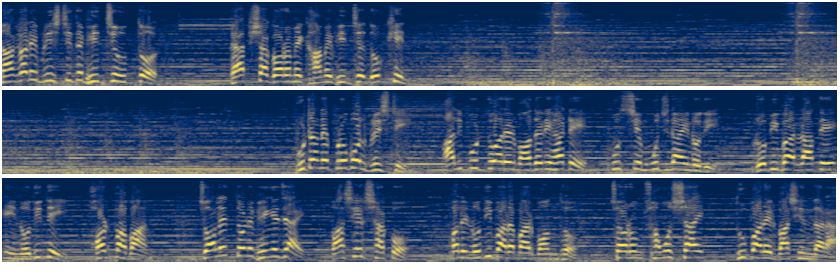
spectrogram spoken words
নাগারে বৃষ্টিতে ভিজছে উত্তর। ব্যবসা গরমে ঘামে ভিজছে দক্ষিণ। ভুটানে প্রবল বৃষ্টি। আলিপুরদুয়ারের মাদারিহাটে ফুসছে মুজনাই নদী। রবিবার রাতে এই নদীতেই হড়পা বান। জলের তরে ভেঙে যায় বাঁশের সাঁকো, ফলে নদী পারাপার বন্ধ। চরম সমস্যায় দুপারের বাসিন্দারা।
